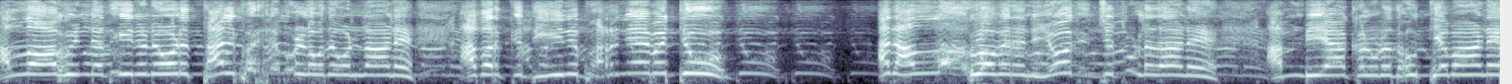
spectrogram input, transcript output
അള്ളാഹുവിന്റെ ദീനിനോട് താല്പര്യമുള്ളത് കൊണ്ടാണ്. അവർക്ക് ദീന് പറഞ്ഞേ പറ്റൂ. അത് അള്ളാഹു അവരെ നിയോഗിച്ചിട്ടുള്ളതാണ്. അമ്പിയാക്കളുടെ ദൗത്യമാണ്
